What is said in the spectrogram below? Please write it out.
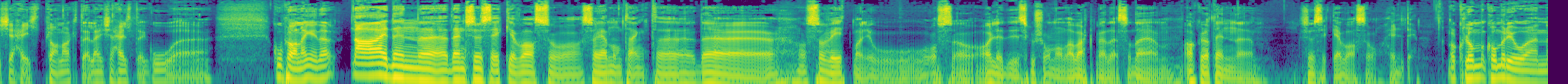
ikke helt planlagt, eller ikke helt god, uh, god planlegging der? Nei, den, uh, den syns jeg ikke var så, så gjennomtenkt. Det, og så vet man jo også alle de diskusjonene har vært med det, så det, akkurat den syns jeg ikke var så heldig. Nå kommer det jo en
